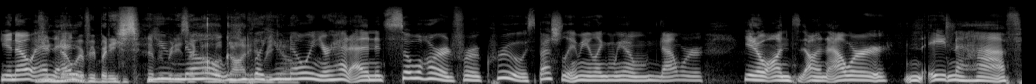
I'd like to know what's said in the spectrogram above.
you know, and you know and everybody's everybody's you know, like oh god you, here like we you go know in your head, and it's so hard for a crew, especially. I mean, like you know, now we're you know on on hour eight and a half,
